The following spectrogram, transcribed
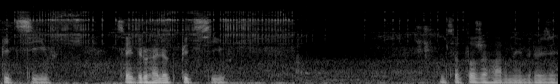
підсів. Цей другальок підсів. Це теж гарний, друзі.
